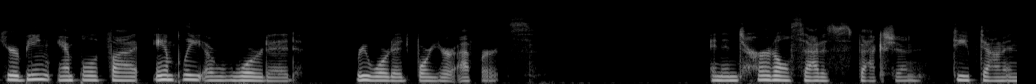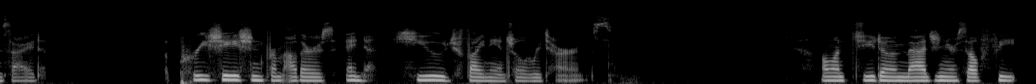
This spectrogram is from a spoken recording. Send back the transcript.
You're being amplified, amply awarded, rewarded for your efforts. An internal satisfaction deep down inside, appreciation from others, and huge financial returns. I want you to imagine yourself fe-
